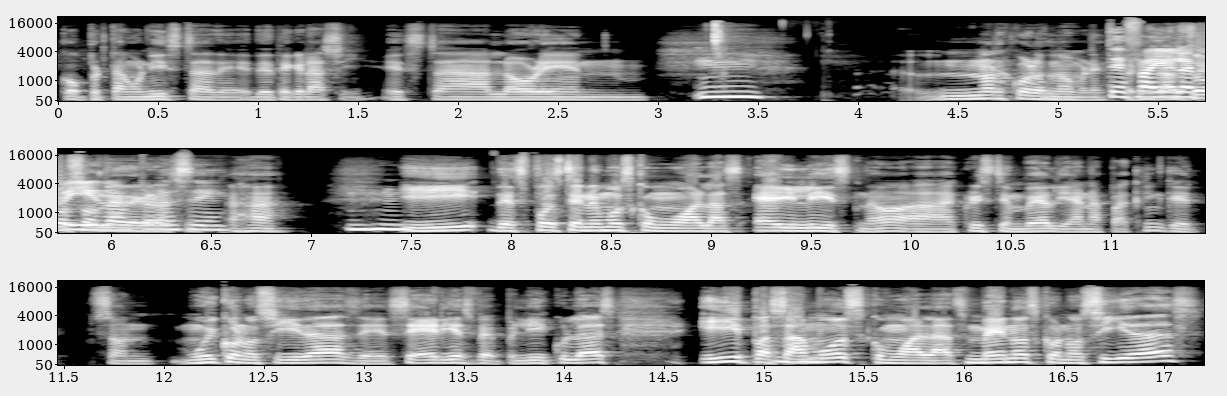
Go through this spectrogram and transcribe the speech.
coprotagonista de, de Degrassi. Está Lauren. Mm, No recuerdo el nombre. Te las el de apellido, pero sí. Ajá. Y después tenemos como a las A-list, ¿no? A Christian Bell y Anna Paquin, que son muy conocidas de series, de películas. Y pasamos como a las menos conocidas.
